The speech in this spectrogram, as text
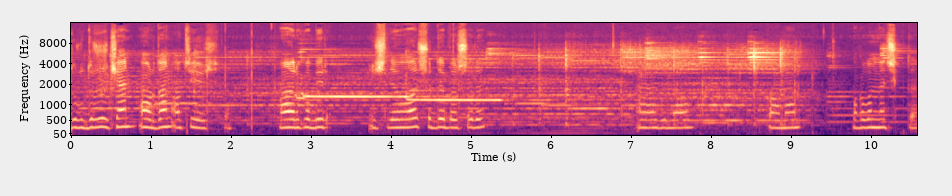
Durdururken oradan atıyor işte. Harika bir işlevi var. Şurada başarı. Aldılar. Tamam. Bakalım ne çıktı.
